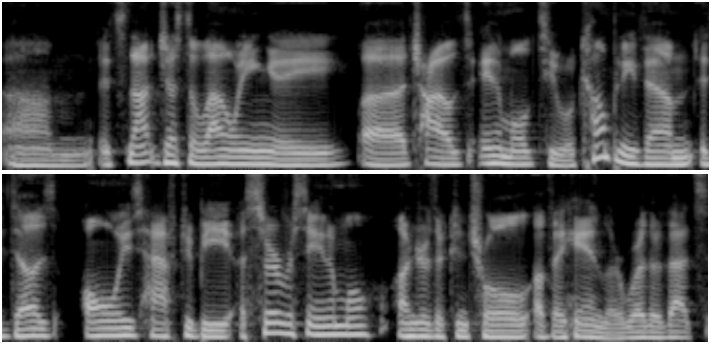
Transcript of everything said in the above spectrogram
um, it's not just allowing a, a, child's animal to accompany them. It does always have to be a service animal under the control of the handler, whether that's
